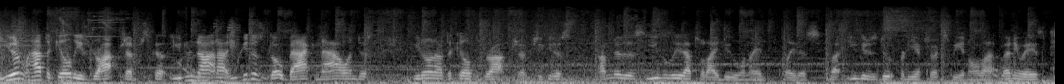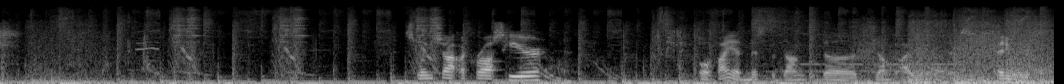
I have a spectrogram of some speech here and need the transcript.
You don't have to kill these drop ships. Cause you do not have. You can just go back now and just. You don't have to kill the drop ships. You can just. I'm gonna just. Usually that's what I do when I play this, but you can just do it for the extra XP and all that. But anyways. Swing shot across here. Oh, if I had missed the dunk, the jump, I would have missed. Anyways.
